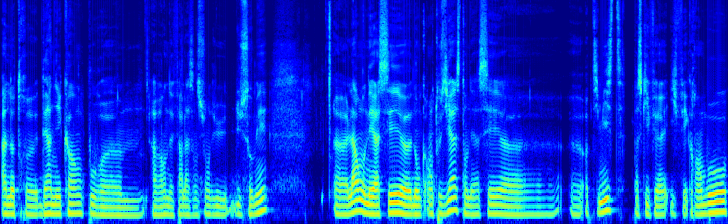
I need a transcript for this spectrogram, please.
à notre dernier camp pour, euh, avant de faire l'ascension du, du sommet. Euh, là on est assez euh, donc enthousiaste, on est assez euh, euh, optimiste parce qu'il fait, il fait grand beau.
